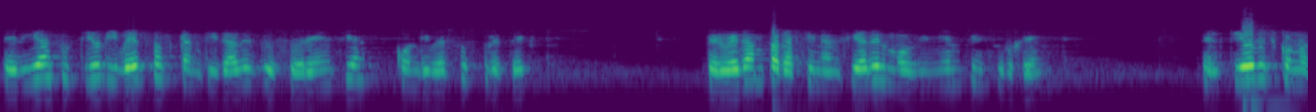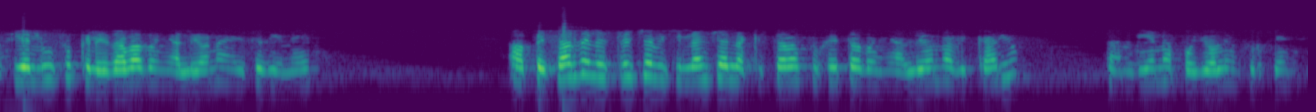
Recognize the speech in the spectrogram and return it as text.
pedía a su tío diversas cantidades de su herencia con diversos pretextos, pero eran para financiar el movimiento insurgente. El tío desconocía el uso que le daba doña Leona a ese dinero. A pesar de la estrecha vigilancia a la que estaba sujeta doña Leona Vicario, también apoyó la insurgencia.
